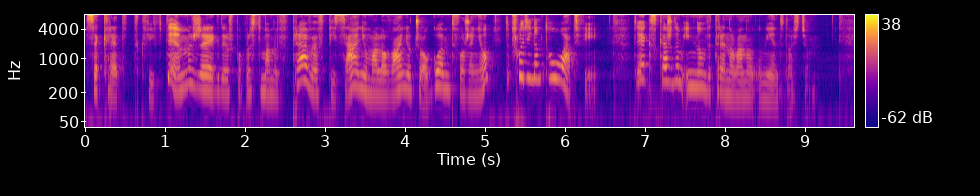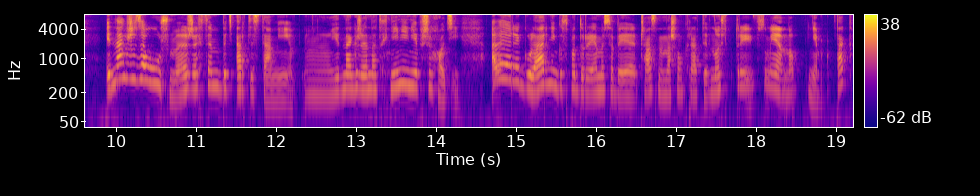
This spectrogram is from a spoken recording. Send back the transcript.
Sekret tkwi w tym, że gdy już po prostu mamy wprawę w pisaniu, malowaniu czy ogółem tworzeniu, to przychodzi nam to łatwiej. To jak z każdą inną wytrenowaną umiejętnością. Jednakże załóżmy, że chcemy być artystami, mm, jednakże natchnienie nie przychodzi, ale regularnie gospodarujemy sobie czas na naszą kreatywność, której w sumie no, nie ma, tak?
